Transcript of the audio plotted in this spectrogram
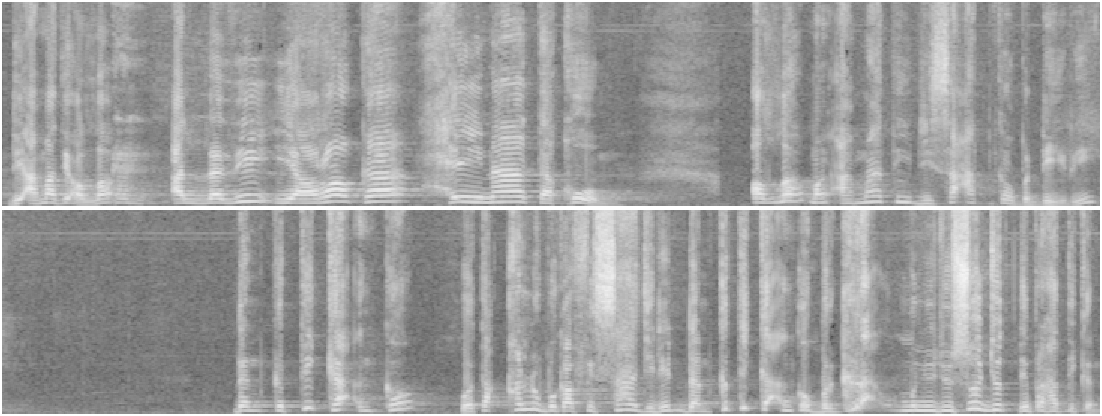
diamati Allah. Alladzi yaraka hina taqum. Allah mengamati di saat engkau berdiri dan ketika engkau wa taqallubuka fis sajidin dan ketika engkau bergerak menuju sujud diperhatikan.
